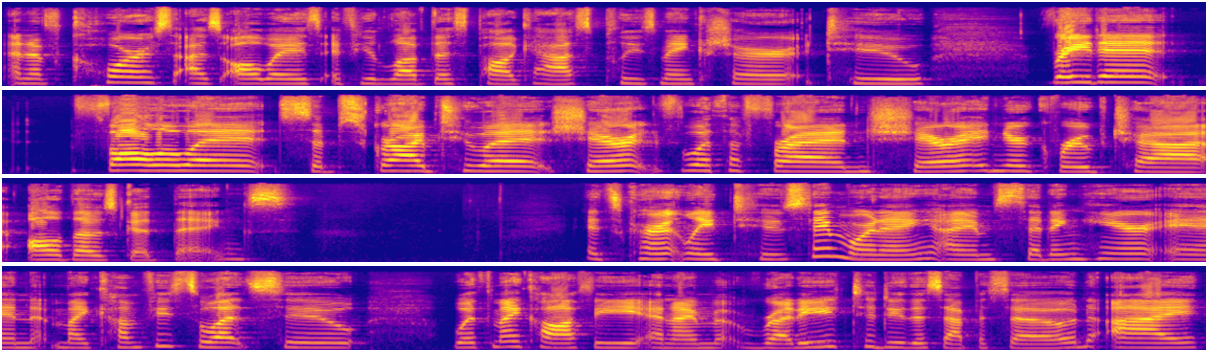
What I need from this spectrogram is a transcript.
And of course, as always, if you love this podcast, please make sure to rate it, follow it, subscribe to it, share it with a friend, share it in your group chat, all those good things. It's currently Tuesday morning. I am sitting here in my comfy sweatsuit with my coffee and I'm ready to do this episode. I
